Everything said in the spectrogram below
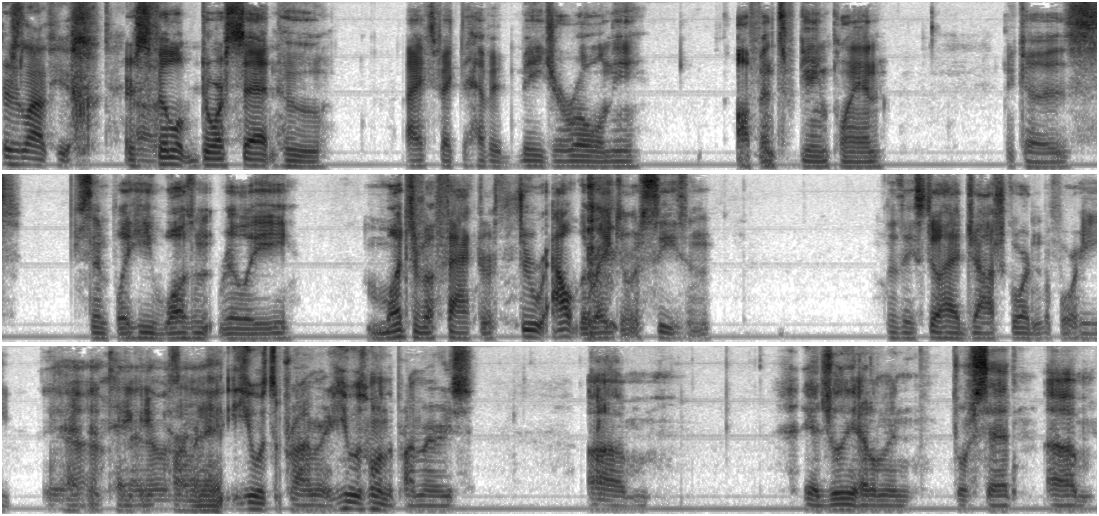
there's a lot of people. There's uh, Phillip Dorsett, who I expect to have a major role in the offensive game plan because simply he wasn't really much of a factor throughout the regular season because they still had Josh Gordon before he yeah, had to take a permanent. he was the primary. He was one of the primaries. Um, yeah, Julian Edelman, Dorsett. Um,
